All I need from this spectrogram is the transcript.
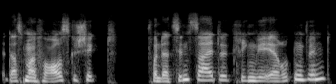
das mal vorausgeschickt, von der Zinsseite kriegen wir eher Rückenwind.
